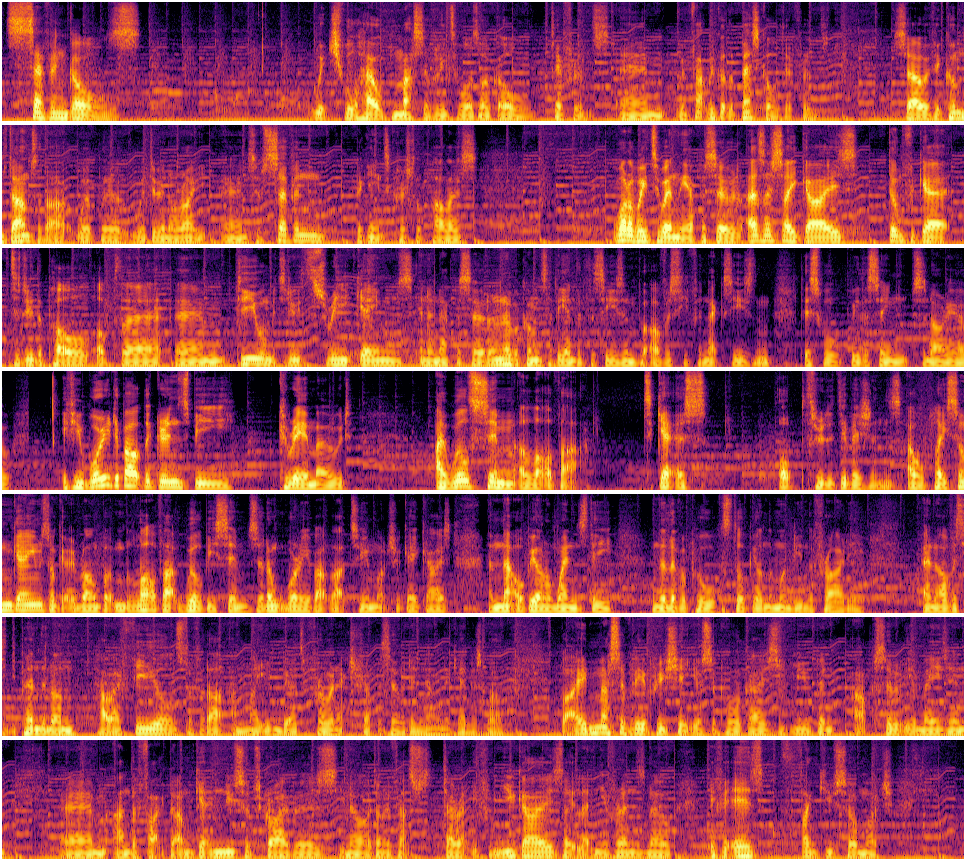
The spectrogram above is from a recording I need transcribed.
seven goals, which will help massively towards our goal difference. Um, in fact, we've got the best goal difference. So if it comes down to that, we're, we're, we're doing all right. Um, so seven against Crystal Palace. What a way to end the episode. As I say, guys, don't forget to do the poll up there. Um, do you want me to do three games in an episode? I know we're coming to the end of the season, but obviously for next season, this will be the same scenario. If you're worried about the Grimsby career mode, I will sim a lot of that to get us up through the divisions. I will play some games, don't get me wrong, but a lot of that will be sims, so don't worry about that too much, okay, guys? And that will be on a Wednesday, and the Liverpool will still be on the Monday and the Friday. And obviously, depending on how I feel and stuff like that, I might even be able to throw an extra episode in now and again as well. But I massively appreciate your support, guys. You've been absolutely amazing. Um, and the fact that I'm getting new subscribers, you know, I don't know if that's directly from you guys, like letting your friends know. If it is, thank you so much.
